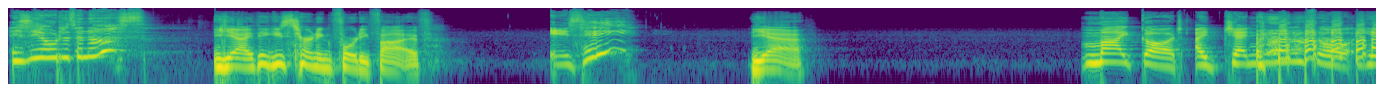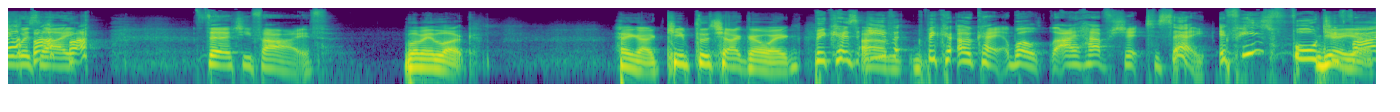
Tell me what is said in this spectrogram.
is he older than us? Yeah, I think he's turning forty-five. Is he? Yeah, My God, I genuinely thought he was like 35. let me look. Hang on, keep the chat going. Because Um, even because okay, well, I have shit to say. If he's forty five Yeah,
